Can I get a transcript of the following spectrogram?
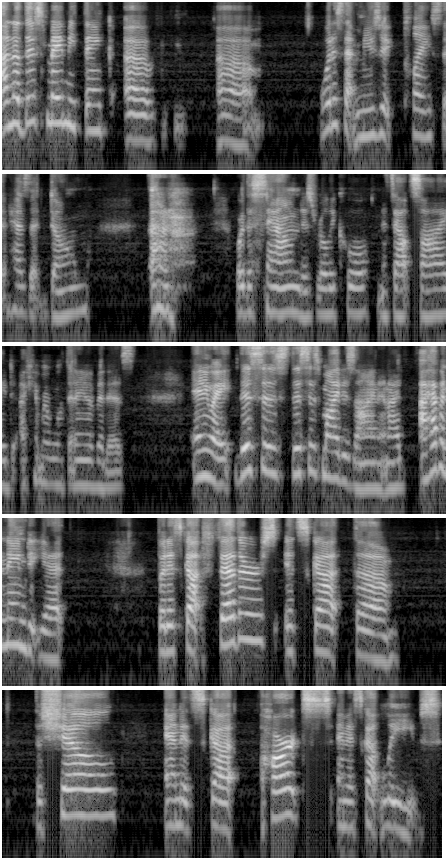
I know this made me think of um, what is that music place that has that dome? Where the sound is really cool and it's outside. I can't remember what the name of it is. Anyway, this is this is my design and I, I haven't named it yet, but it's got feathers, it's got the, the shell, and it's got hearts, and it's got leaves.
